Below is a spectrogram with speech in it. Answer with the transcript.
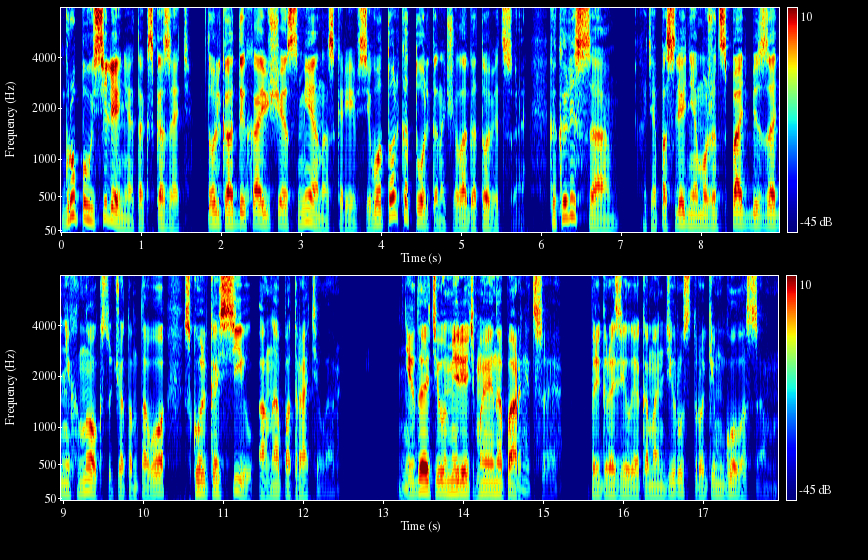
Группа усиления, так сказать. Только отдыхающая смена, скорее всего, только-только начала готовиться. Как и леса. Хотя последняя может спать без задних ног, с учетом того, сколько сил она потратила. «Не дайте умереть моей напарнице», — пригрозил я командиру строгим голосом.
